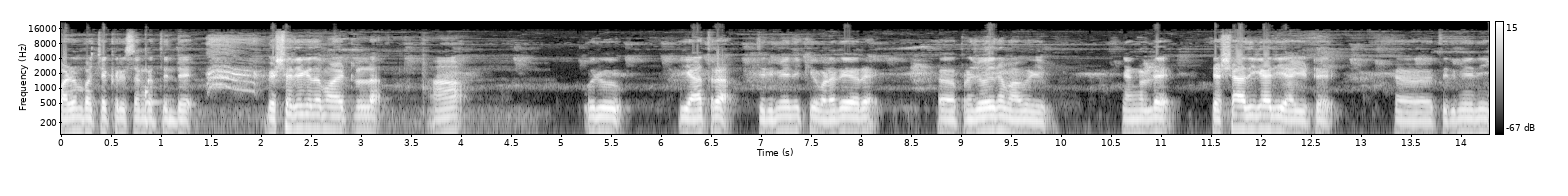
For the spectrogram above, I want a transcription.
പഴം പച്ചക്കറി സംഘത്തിന്റെ വിഷരഹിതമായിട്ടുള്ള ആ ഒരു യാത്ര തിരുമേനിക്ക് വളരെയേറെ പ്രചോദനമാവുകയും ഞങ്ങളുടെ രക്ഷാധികാരിയായിട്ട് തിരുമേനി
